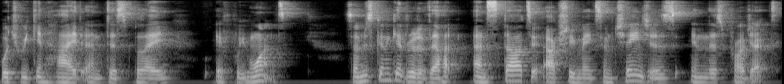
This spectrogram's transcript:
which we can hide and display if we want. So I'm just going to get rid of that and start to actually make some changes in this project.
